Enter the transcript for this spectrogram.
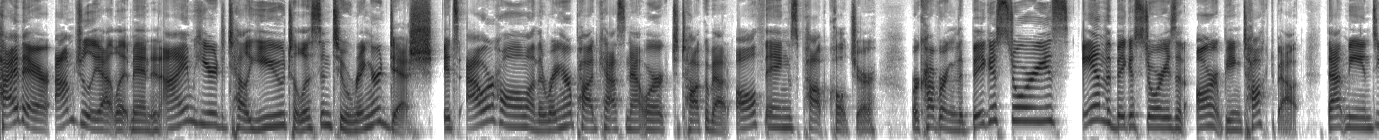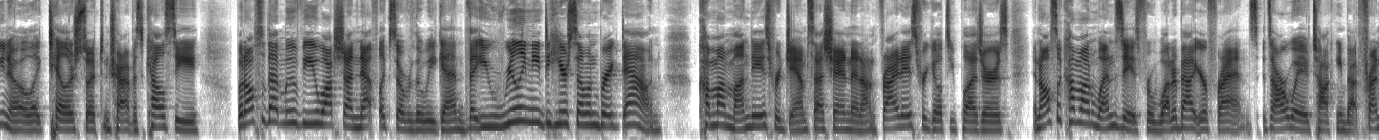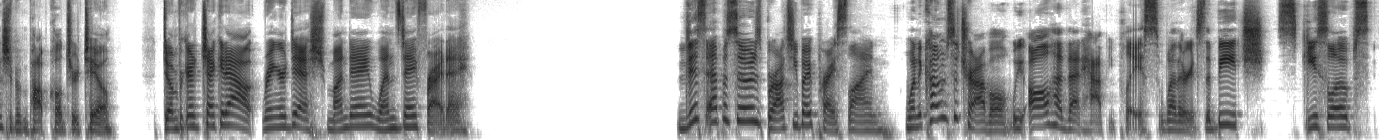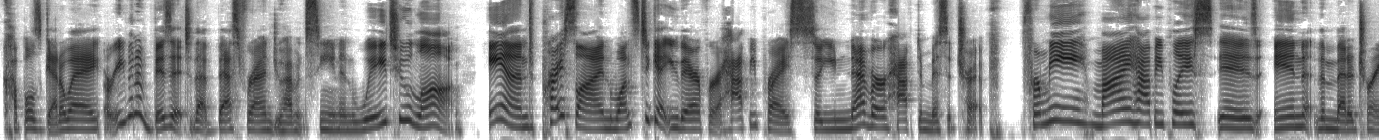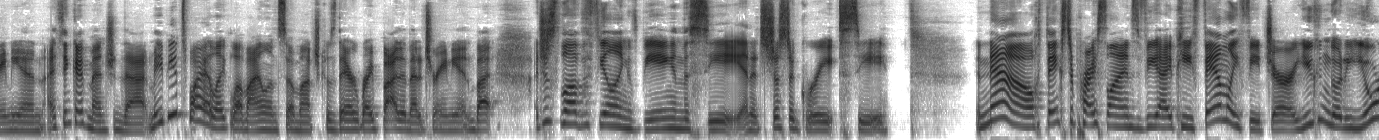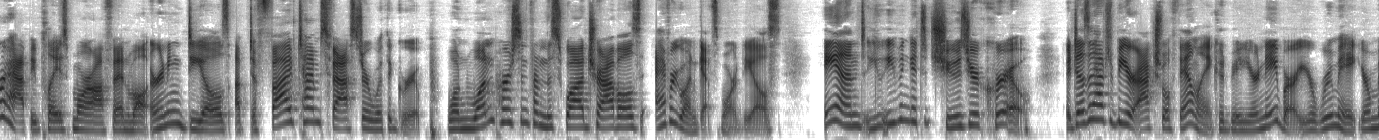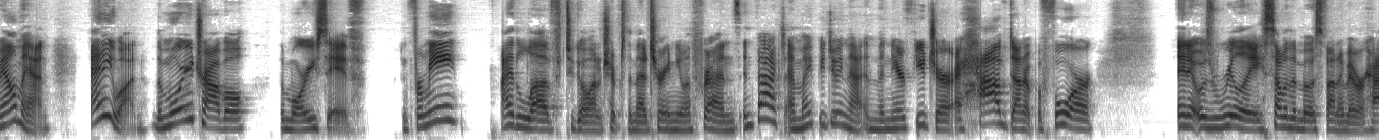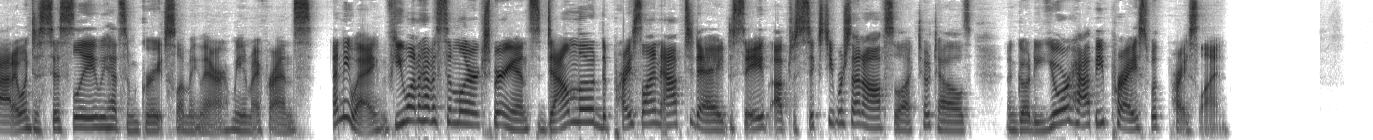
Hi there, I'm Juliet Litman, and I am here to tell you to listen to Ringer Dish. It's our home on the Ringer Podcast Network to talk about all things pop culture. We're covering the biggest stories and the biggest stories that aren't being talked about. That means, you know, like Taylor Swift and Travis Kelce, but also that movie you watched on Netflix over the weekend that you really need to hear someone break down. Come on Mondays for Jam Session and on Fridays for Guilty Pleasures, and also come on Wednesdays for What About Your Friends? It's our way of talking about friendship and pop culture too. Don't forget to check it out. Ringer Dish, Monday, Wednesday, Friday. This episode is brought to you by Priceline. When it comes to travel, we all have that happy place, whether it's the beach, ski slopes, couples getaway, or even a visit to that best friend you haven't seen in way too long. And Priceline wants to get you there for a happy price so you never have to miss a trip for me, my happy place is in the Mediterranean. I think I've mentioned that. Maybe it's why I like Love Island so much because they're right by the Mediterranean, but I just love the feeling of being in the sea and it's just a great sea. And now, thanks to Priceline's VIP family feature, you can go to your happy place more often while earning deals up to five times faster with a group. When one person from the squad travels, everyone gets more deals. And you even get to choose your crew. It doesn't have to be your actual family. It could be your neighbor, your roommate, your mailman, anyone. The more you travel, the more you save. And for me, I'd love to go on a trip to the Mediterranean with friends. In fact, I might be doing that in the near future. I have done it before, and it was really some of the most fun I've ever had. I went to Sicily. We had some great swimming there, me and my friends. Anyway, if you want to have a similar experience, download the Priceline app today to save up to 60% off select hotels and go to your happy price with Priceline.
